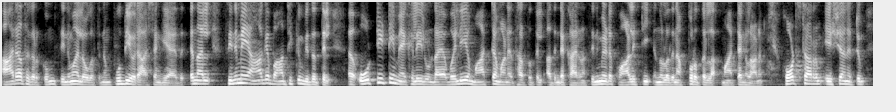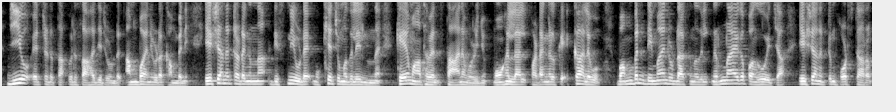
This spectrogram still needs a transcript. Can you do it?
ആരാധകർക്കും സിനിമാ ലോകത്തിനും പുതിയൊരു ആശങ്കയായത്. എന്നാൽ സിനിമയെ ആകെ ബാധിക്കും വിധത്തിൽ ഒ ടി ടി മേഖലയിലുണ്ടായ വലിയ മാറ്റമാണ് യഥാർത്ഥത്തിൽ അതിന്റെ കാരണം. സിനിമയുടെ ക്വാളിറ്റി എന്നുള്ളതിനപ്പുറത്തുള്ള മാറ്റങ്ങളാണ്. ഹോട്ട്സ്റ്റാറും ഏഷ്യാനെറ്റും ജിയോ ഏറ്റെടുത്ത ഒരു സാഹചര്യമുണ്ട്. അംബാനിയുടെ കമ്പനി. ഏഷ്യാനെറ്റ് അടങ്ങുന്ന ഡിസ്നിയുടെ മുഖ്യ ചുമതലയിൽ നിന്ന് കെ മാധവൻ സ്ഥാനമൊഴിഞ്ഞു. മോഹൻലാൽ പടങ്ങൾക്ക് എക്കാലവും വമ്പൻ ഡിമാൻഡ് ഉണ്ടാക്കുന്നതിൽ നിർണായക പങ്കുവച്ച ഏഷ്യാനെറ്റും ഹോട്ട്സ്റ്റാറും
